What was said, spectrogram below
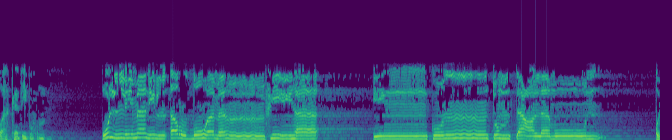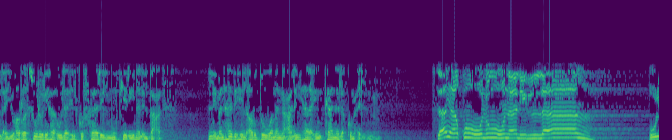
وأكاذيبهم. قل لمن الأرض ومن فيها؟ إن كنتم تعلمون. قل أيها الرسول لهؤلاء الكفار المنكرين للبعث لمن هذه الأرض ومن عليها إن كان لكم علم؟ سيقولون لله قل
